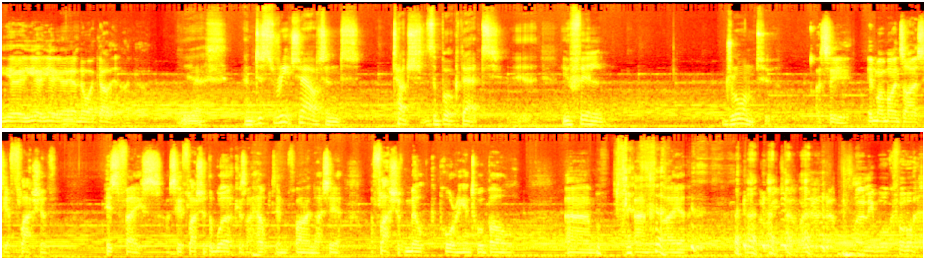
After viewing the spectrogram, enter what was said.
Yeah, yeah, yeah, yeah, yeah. No, I got it. I got it. yes. And just reach out and touch the book that uh, you feel drawn to. I see. In my mind's eye, I see a flash of his face. I see a flash of the workers I helped him find. I see a, a flash of milk pouring into a bowl. Um, and I, uh, I reach out my hand and slowly walk forward.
